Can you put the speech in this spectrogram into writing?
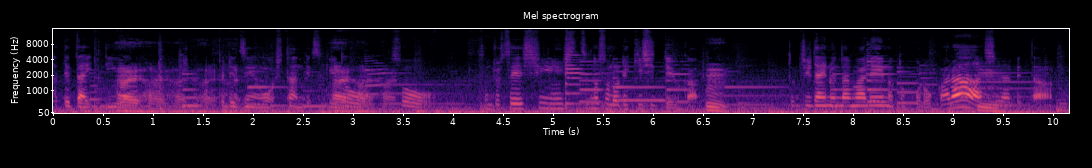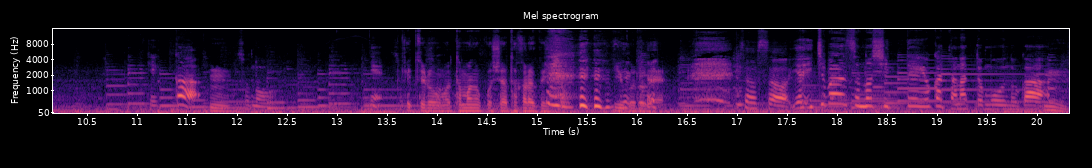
建てたいっていう、はいはいはいはい。プレゼンをしたんですけど、はいはいはい。そう。その女性進出のその歴史っていうかうん時代の流れのところからうん。調べた結果、うん。そのね。結論は玉残しは宝くじということで。そうそう。いや一番その知ってよかったなって思うのが、うん。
